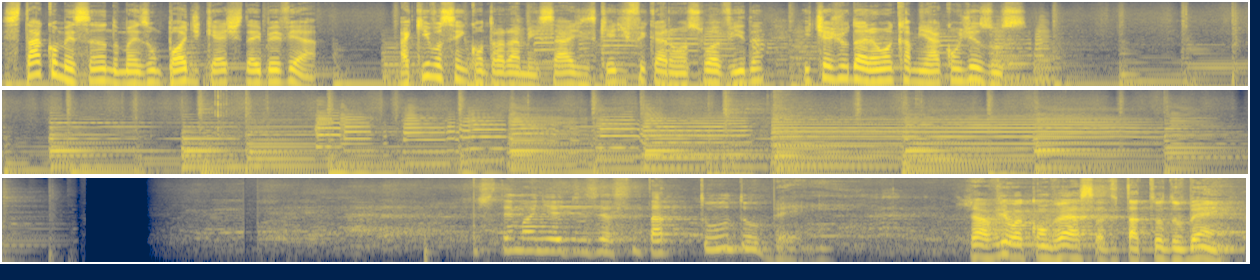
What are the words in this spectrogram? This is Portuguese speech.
Está começando mais um podcast da IBVA. Aqui você encontrará mensagens que edificarão a sua vida e te ajudarão a caminhar com Jesus. Você tem mania de dizer assim, tá tudo bem. Já viu a conversa de tá tudo bem?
